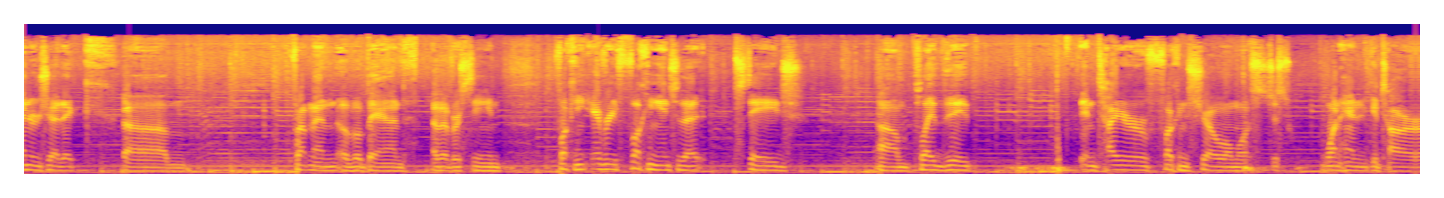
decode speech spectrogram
energetic um, frontmen of a band I've ever seen. Fucking every fucking inch of that stage. Um, played the entire fucking show almost just one-handed guitar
